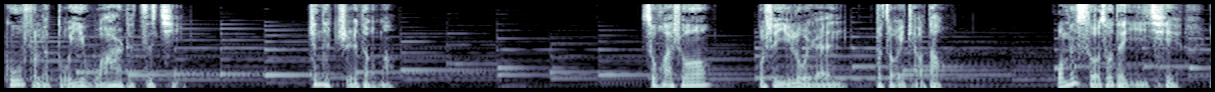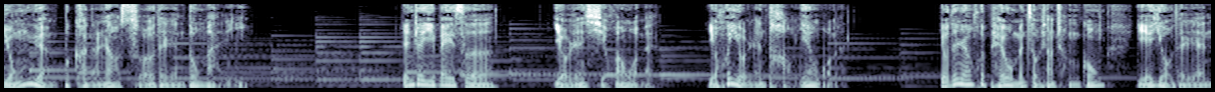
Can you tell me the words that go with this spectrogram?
辜负了独一无二的自己。真的值得吗？俗话说，不是一路人不走一条道。我们所做的一切，永远不可能让所有的人都满意。人这一辈子，有人喜欢我们，也会有人讨厌我们。有的人会陪我们走向成功，也有的人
